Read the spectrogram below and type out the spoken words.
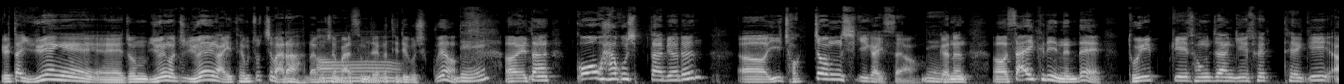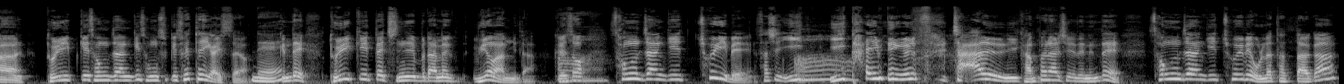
일단 유행에 좀 유행을 유행 아이템을 쫓지 마라라고 어. 좀 말씀을 제가 드리고 싶고요. 네. 어, 일단 꼭 하고 싶다면은 어, 이 적정 시기가 있어요. 네. 그러니까는 어, 사이클이 있는데 도입기, 성장기, 쇠퇴기, 아 도입기, 성장기, 성숙기, 쇠퇴기가 있어요. 네. 근데 도입기 때 진입을 하면 위험합니다. 그래서 아. 성장기 초입에 사실 이, 아. 이 타이밍을 잘 간판하셔야 되는데 성장기 초입에 올라탔다가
